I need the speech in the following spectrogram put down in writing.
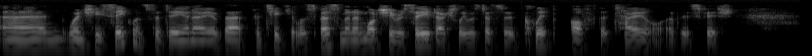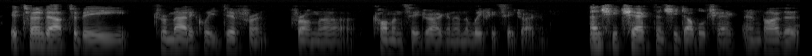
And when she sequenced the DNA of that particular specimen, and what she received actually was just a clip off the tail of this fish, it turned out to be dramatically different from a common sea dragon and a leafy sea dragon. And she checked and she double checked. And by the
